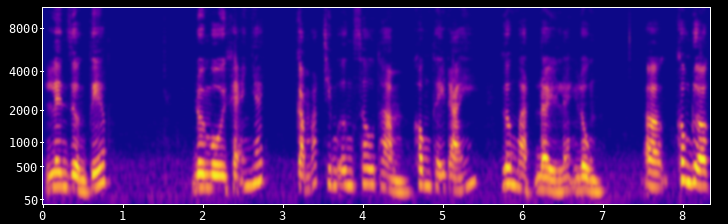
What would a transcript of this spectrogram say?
lên giường tiếp. Đôi môi khẽ nhách, cả mắt chim ưng sâu thẳm, không thấy đáy, gương mặt đầy lạnh lùng. À, không được.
